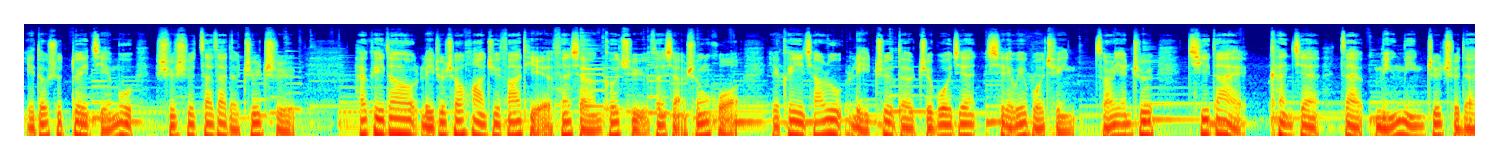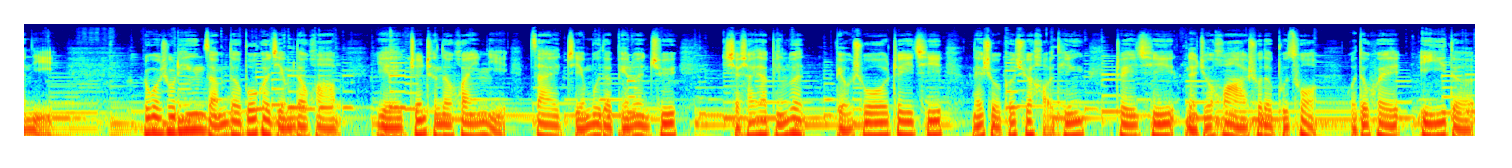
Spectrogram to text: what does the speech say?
也都是对节目实实在在的支持。还可以到李志超话剧发帖，分享歌曲，分享生活，也可以加入李志的直播间系列微博群。总而言之，期待看见在明明支持的你。如果收听咱们的播客节目的话，也真诚的欢迎你在节目的评论区写下一下评论，比如说这一期哪首歌曲好听，这一期哪句话说的不错，我都会一一的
